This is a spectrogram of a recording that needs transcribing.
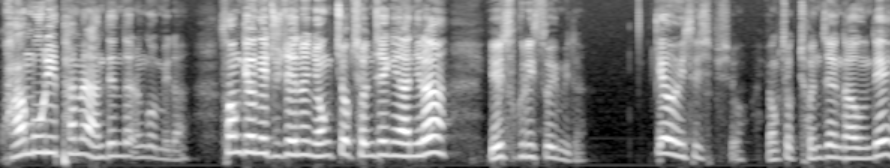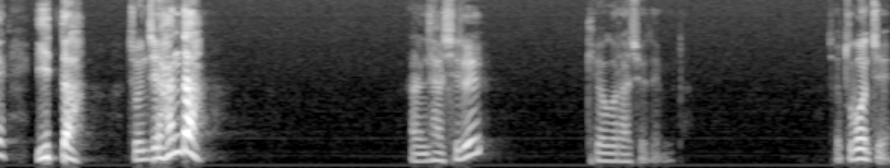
과몰입하면 안 된다는 겁니다. 성경의 주제는 영적 전쟁이 아니라 예수 그리스도입니다. 깨어 있으십시오. 영적 전쟁 가운데 있다, 존재한다. 라는 사실을 기억을 하셔야 됩니다. 자, 두 번째.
